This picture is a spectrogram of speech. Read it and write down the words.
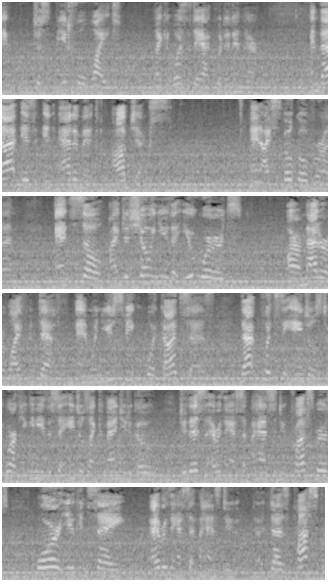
and just beautiful white, like it was the day I put it in there. And that is inanimate objects. And I spoke over them. And so I'm just showing you that your words are a matter of life and death. And when you speak what God says, that puts the angels to work. You can either say, angels, I command you to go do this and everything I set my hands to do prospers, or you can say, everything I set my hands to uh, does prosper.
